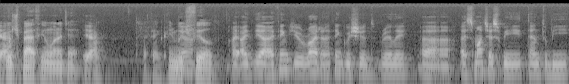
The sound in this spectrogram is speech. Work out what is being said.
Yeah, which path you want to take, yeah, I think. in which Yeah. field. I, I, yeah, I think you're right, and I think we should really, uh, as much as we tend to be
